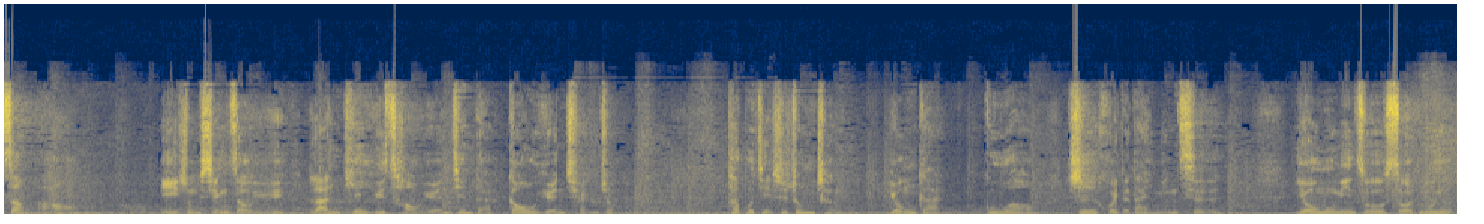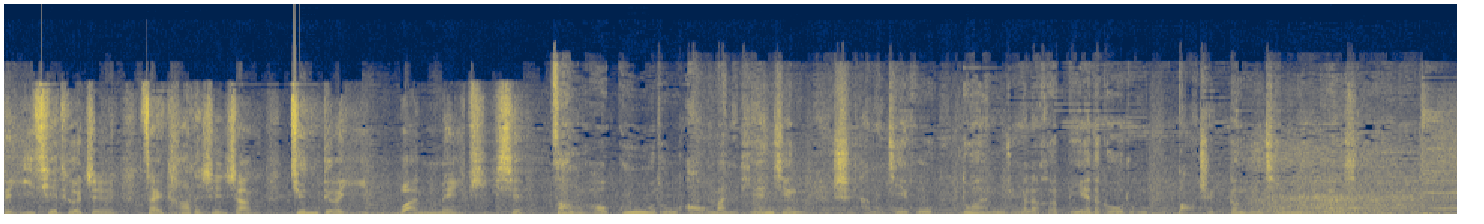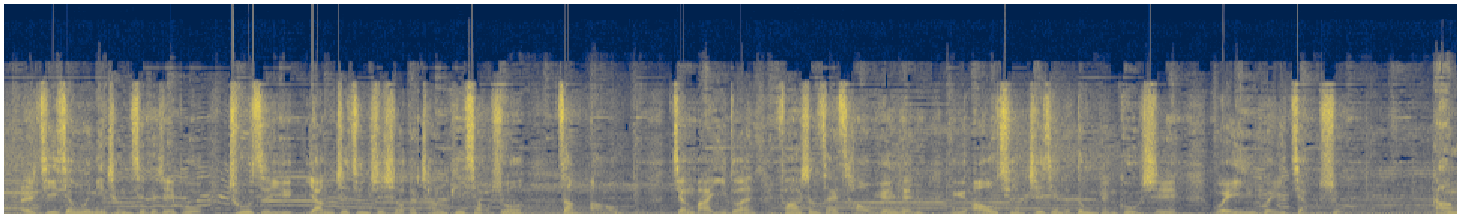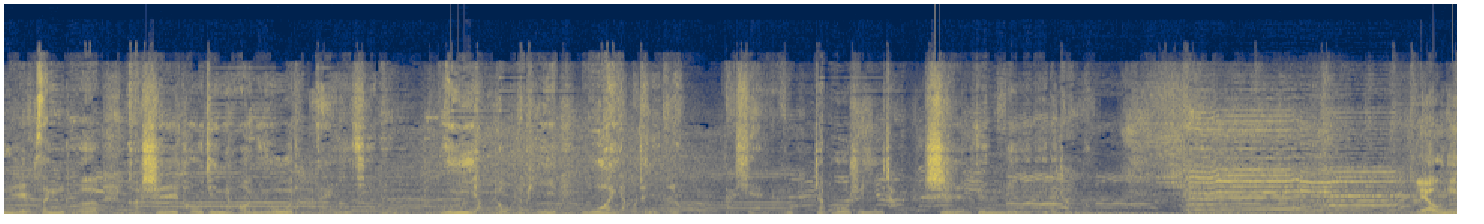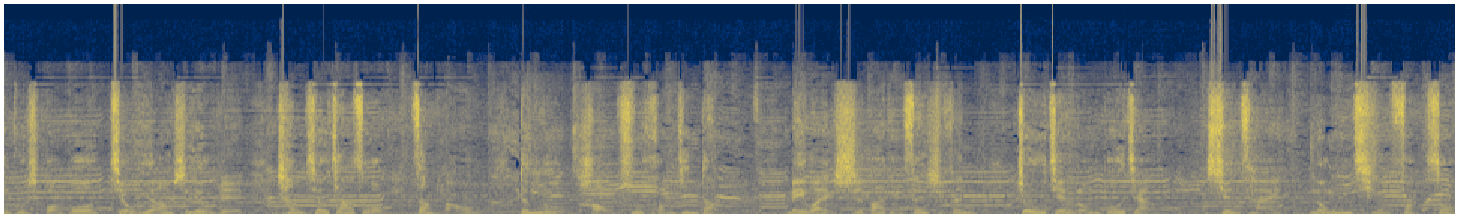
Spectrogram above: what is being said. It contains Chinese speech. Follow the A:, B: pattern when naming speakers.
A: 藏獒，一种行走于蓝天与草原间的高原犬种。它不仅是忠诚、勇敢、孤傲、智慧的代名词，游牧民族所独有的一切特质，在它的身上均得以完美体现。
B: 藏獒孤独傲慢天性，使它们几乎断绝了和别的狗种保持更亲密关系。
A: 而即将为您呈现的这部出自于杨志军之手的长篇小说《藏獒》，将把一段发生在草原人与獒犬之间的动人故事娓娓讲述。
B: 冈日森格和狮头金鳌扭打在一起，你咬着我的皮，我咬着你的肉，但显然这不是一场势均力敌的战斗。
A: 辽宁故事广播九月二十六日畅销佳作《藏獒》登陆好书黄金档，每晚十八点三十分，周建龙播讲，炫彩浓情放送。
